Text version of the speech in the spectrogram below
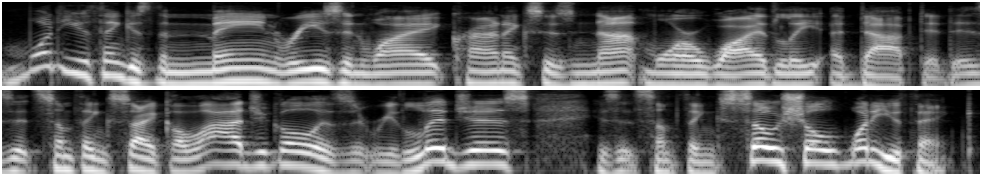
What do you think is the main reason why cryonics is not more widely adopted? Is it something psychological? Is it religious? Is it something social? What do you think?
